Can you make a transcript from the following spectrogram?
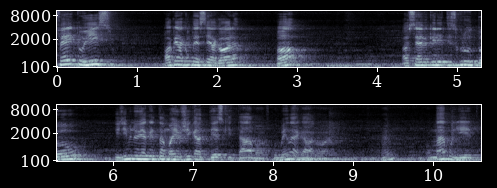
Feito isso, olha o que vai acontecer agora. Ó. Observe que ele desgrudou e diminuiu aquele tamanho gigantesco que estava. Ficou bem legal agora. Né? Ficou mais bonito.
